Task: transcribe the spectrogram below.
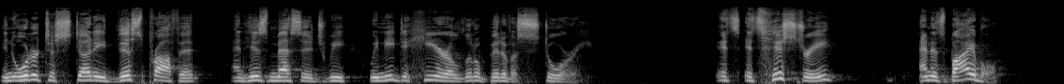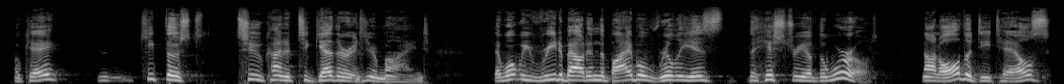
In order to study this prophet, and his message, we, we need to hear a little bit of a story. It's, it's history and it's Bible, okay? Keep those two kind of together in your mind. That what we read about in the Bible really is the history of the world. Not all the details,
